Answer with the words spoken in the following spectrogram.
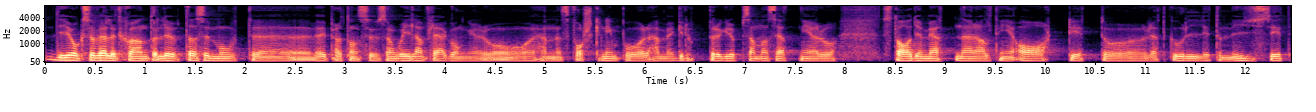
det är också väldigt skönt att luta sig mot, eh, vi har ju pratat om Susan Whelan flera gånger och hennes forskning på det här med grupper och gruppsammansättningar och stadium 1 när allting är artigt och rätt gulligt och mysigt.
